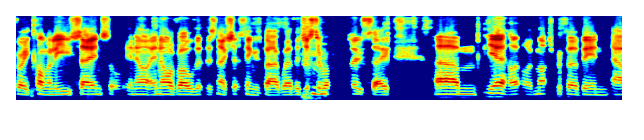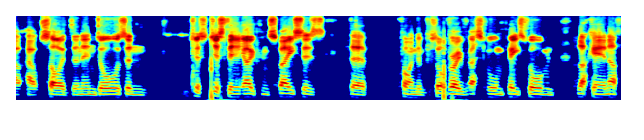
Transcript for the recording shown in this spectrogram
very commonly you saying sort of in our in our role that there's no such thing as bad weather, just a rock blue. So, um, yeah, I, I much prefer being out outside than indoors, and just just the open spaces, the find them sort of very restful and peaceful. And lucky enough,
